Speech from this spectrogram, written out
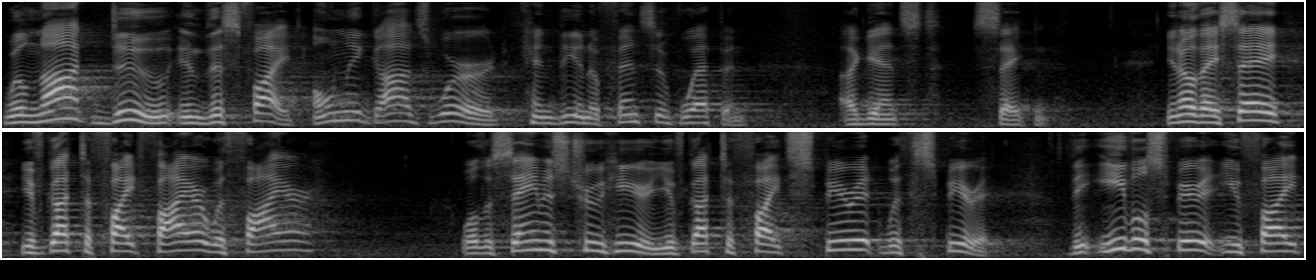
will not do in this fight. Only God's word can be an offensive weapon against Satan. You know, they say you've got to fight fire with fire. Well, the same is true here. You've got to fight spirit with spirit. The evil spirit you fight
